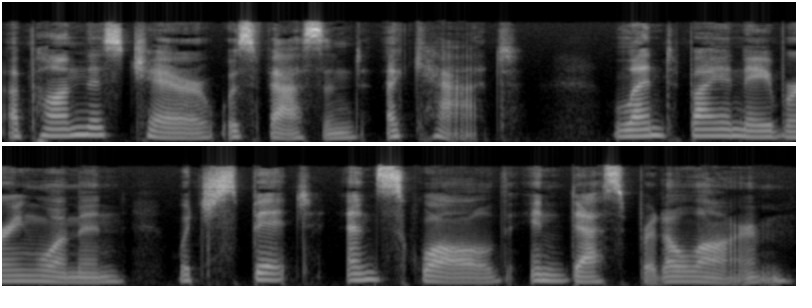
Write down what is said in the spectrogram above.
Upon this chair was fastened a cat, lent by a neighboring woman, which spit and squalled in desperate alarm.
